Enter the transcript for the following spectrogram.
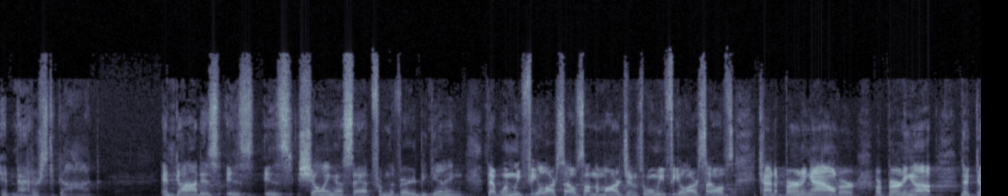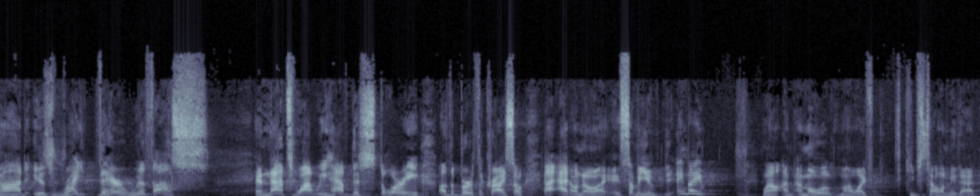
it matters to God. And God is, is, is showing us that from the very beginning. That when we feel ourselves on the margins, when we feel ourselves kind of burning out or, or burning up, that God is right there with us. And that's why we have this story of the birth of Christ. So I, I don't know. I, some of you, anybody, well, I'm, I'm old. My wife keeps telling me that.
